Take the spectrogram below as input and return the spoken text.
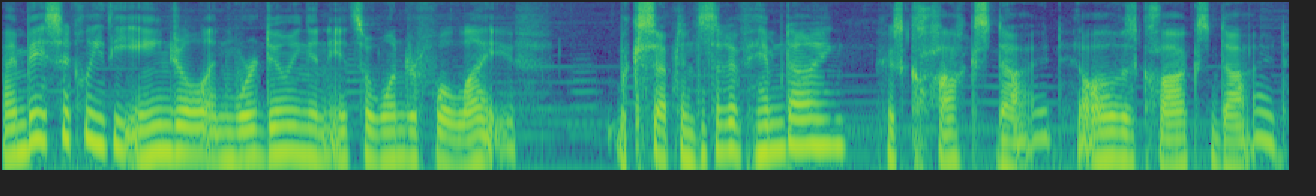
I'm basically the angel and we're doing an It's a Wonderful Life. Except instead of him dying, his clocks died. All of his clocks died.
